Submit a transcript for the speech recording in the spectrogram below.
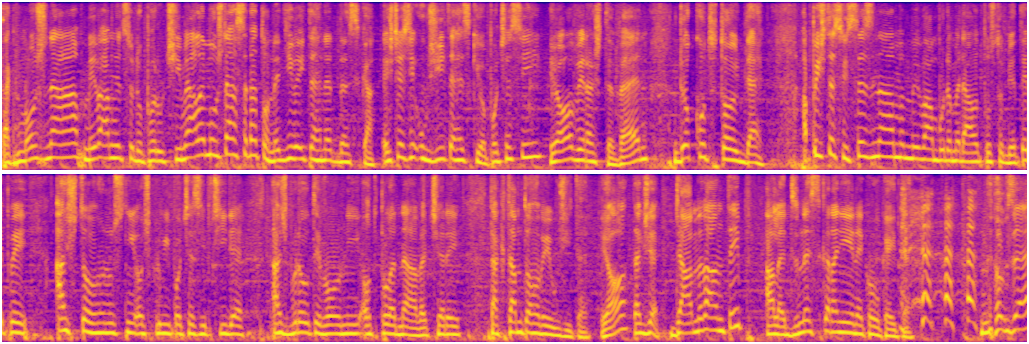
tak možná my vám něco doporučíme, ale možná se na to nedívejte hned dneska. Ještě si užijte hezkého počasí, jo, vyražte ven, dokud to jde. A pište si seznam, my vám budeme dávat postupně tipy, až to hnusný ošklivý počasí přijde, až budou ty volný odpoledná večery, tak tam toho využijte, jo? Takže dáme vám tip, ale dneska na něj nekoukejte. Dobře?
